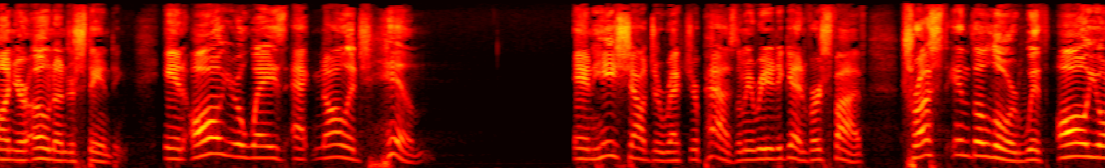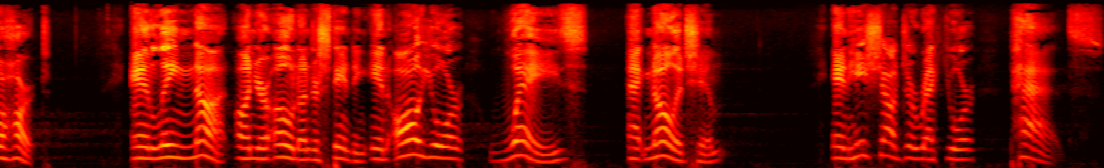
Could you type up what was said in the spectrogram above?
on your own understanding. In all your ways acknowledge him, and he shall direct your paths. Let me read it again. Verse 5. Trust in the Lord with all your heart, and lean not on your own understanding. In all your ways acknowledge him, and he shall direct your paths.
